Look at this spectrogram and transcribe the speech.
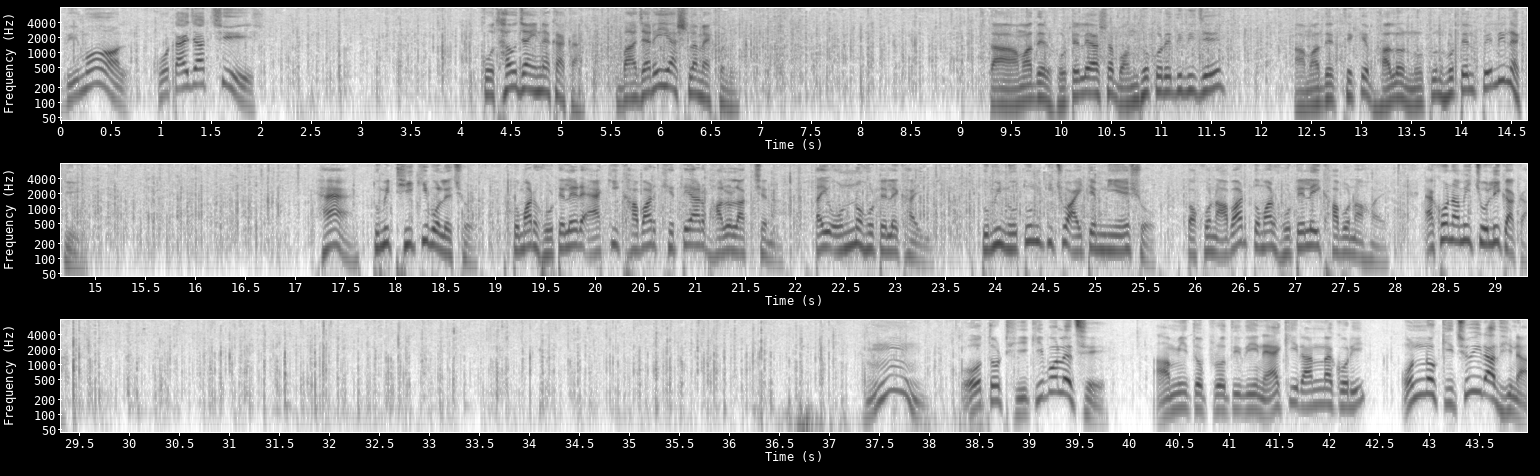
বিমল কোথায় যাচ্ছিস? কোথাও যাই না কাকা বাজারেই আসলাম এখনই। তা আমাদের হোটেলে আসা বন্ধ করে দিলি যে? আমাদের থেকে ভালো নতুন হোটেল পেলি নাকি? হ্যাঁ তুমি ঠিকই বলেছ। তোমার হোটেলের একই খাবার খেতে আর ভালো লাগছে না, তাই অন্য হোটেলে খাই। তুমি নতুন কিছু আইটেম নিয়ে এসো, তখন আবার তোমার হোটেলেই খাব না হয়। এখন আমি চলি, কাকা। হুম, ও তো ঠিকই বলেছে। আমি তো প্রতিদিন একই রান্না করি, অন্য কিছুই রাধি না।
